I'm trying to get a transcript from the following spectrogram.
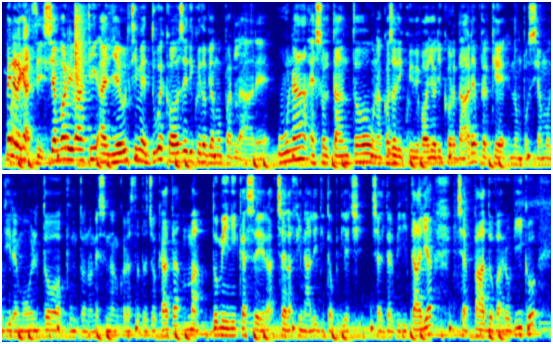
Bene ragazzi, siamo arrivati alle ultime due cose di cui dobbiamo parlare. Una è soltanto una cosa di cui vi voglio ricordare perché non possiamo dire molto, appunto non essendo ancora stata giocata, ma domenica sera c'è la finale di Top 10, c'è il Derby d'Italia, c'è Padova-Rovigo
